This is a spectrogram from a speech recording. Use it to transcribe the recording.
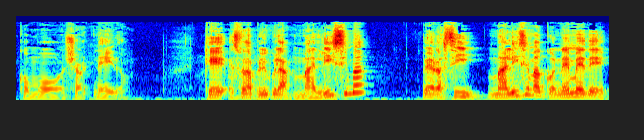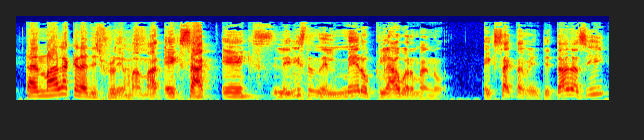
como Sharknado. Que es una película malísima, pero así, malísima con M de, Tan mala que la disfrutas. de mamar. Exact, ex, le diste en el mero clavo, hermano. Exactamente, tan así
